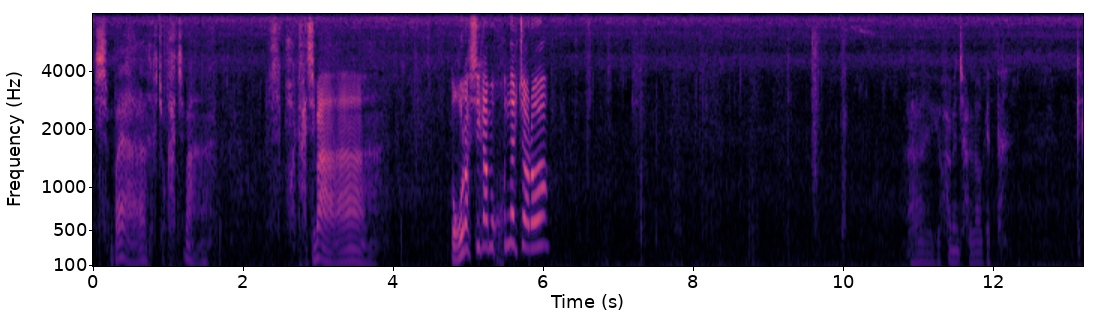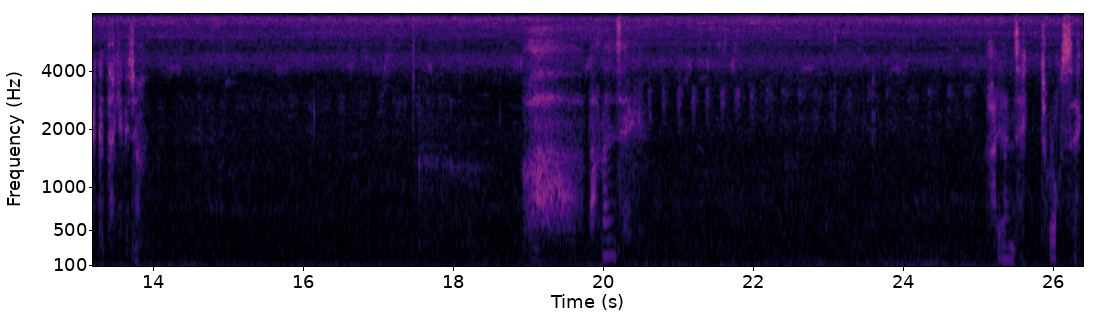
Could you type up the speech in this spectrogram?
신바야, 그쪽 가지 마. 거기 가지 마. 너 오락실 가면 혼날 줄 알아? 아, 여기 화면 잘 나오겠다. 깨끗하게, 그죠? 와, 파란색. 하얀색, 초록색.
